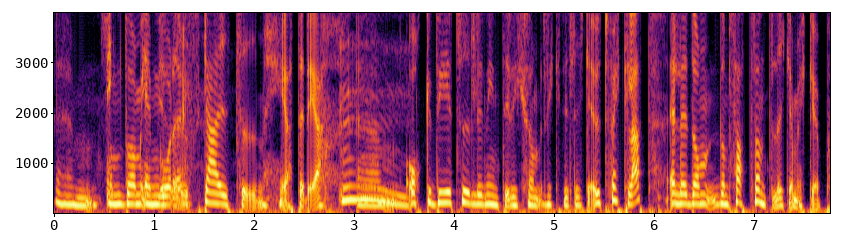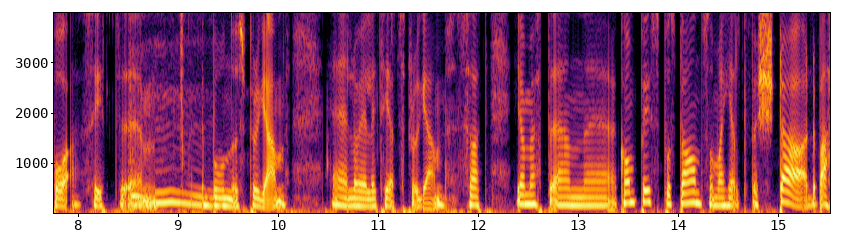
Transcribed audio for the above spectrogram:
ehm, som de ingår i. Sky Team heter det. Mm. Ehm, Och det är tydligen inte liksom riktigt lika utvecklat, eller de, de satsar inte lika mycket på sitt ehm, Mm. bonusprogram, eh, lojalitetsprogram. Så att jag mötte en eh, kompis på stan som var helt förstörd. Bara,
